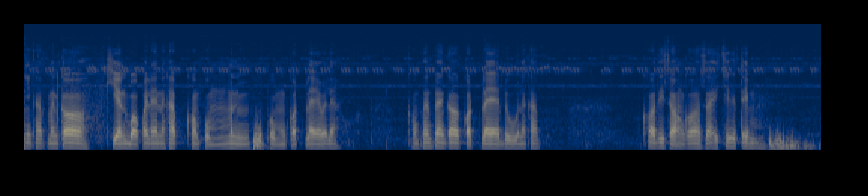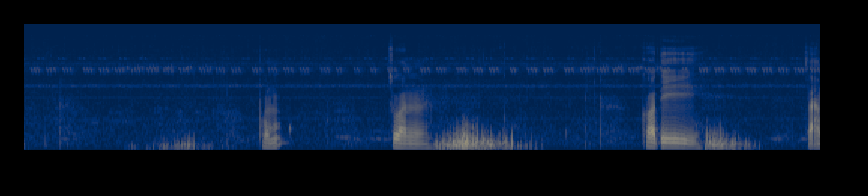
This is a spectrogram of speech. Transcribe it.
นี่ครับมันก็เขียนบอกไว้แล้วนะครับ ของผมมันผมกดแปลไว้แล้ว ของเพื่อนๆก็กดแปลดูนะครับ ข้อที่สองก็ใส่ชื่อเต็มผม ส่วน ข้อที่สาม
